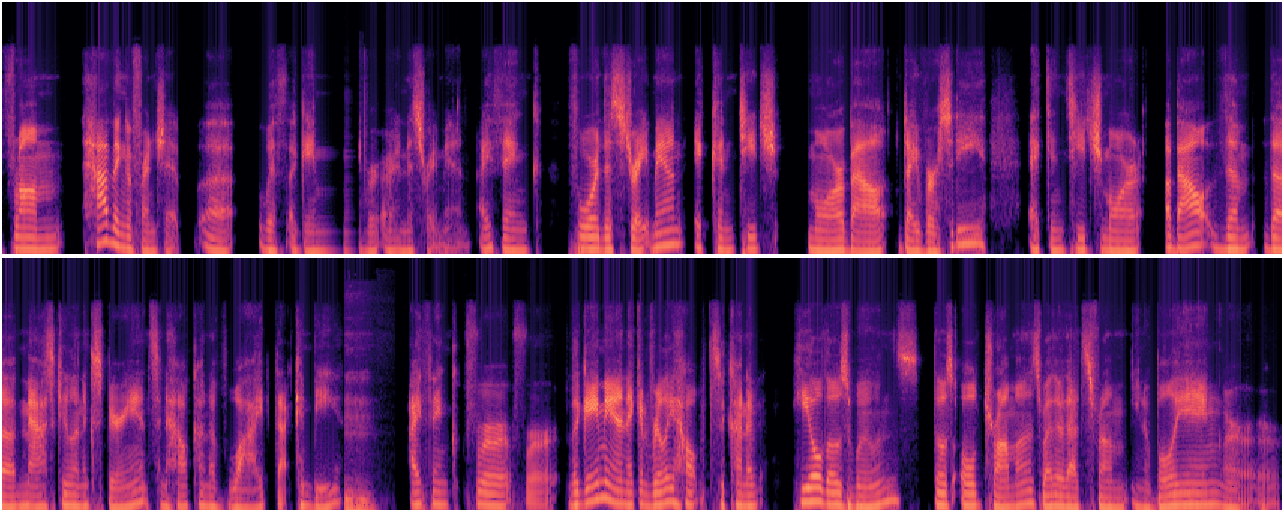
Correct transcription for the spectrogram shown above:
from having a friendship uh, with a game or in a straight man. I think for the straight man, it can teach more about diversity. It can teach more about the the masculine experience and how kind of wide that can be. Mm-hmm. I think for for the gay man, it can really help to kind of heal those wounds, those old traumas, whether that's from you know bullying or, or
